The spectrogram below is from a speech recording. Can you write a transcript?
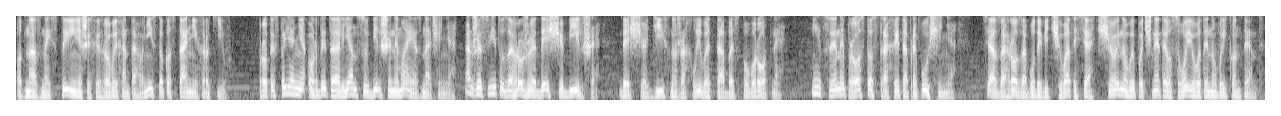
одна з найстильніших ігрових антагоністок останніх років. Протистояння Орди та Альянсу більше не має значення, адже світу загрожує дещо більше, дещо дійсно жахливе та безповоротне. І це не просто страхи та припущення. Ця загроза буде відчуватися, щойно ви почнете освоювати новий контент.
